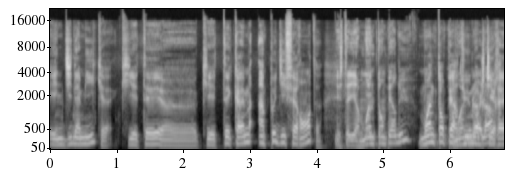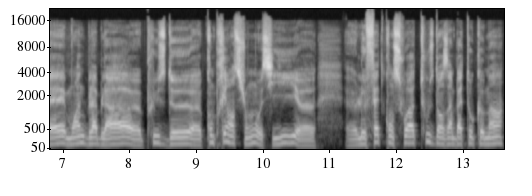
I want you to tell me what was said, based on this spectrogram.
et une dynamique qui était, euh, qui était quand même un peu différente. C'est-à-dire moins de temps perdu? Moins de temps perdu, moi je dirais, moins de blabla, euh, plus de compréhension aussi. le fait qu'on soit tous dans un bateau commun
